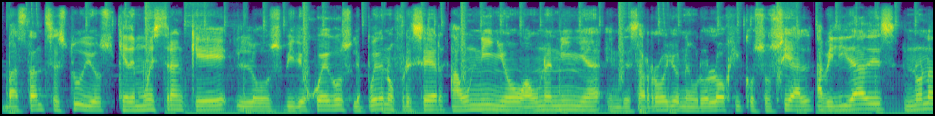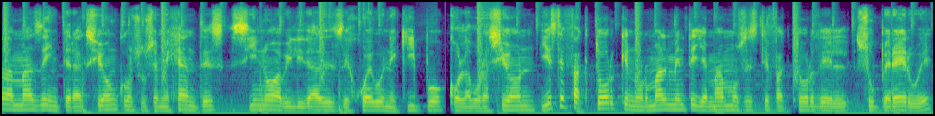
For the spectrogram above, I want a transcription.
bastantes estudios que demuestran que los videojuegos le pueden ofrecer a un niño o a una niña en desarrollo neurológico social habilidades no nada más de interacción con sus semejantes, sino habilidades de juego en equipo, colaboración y este factor que normalmente llamamos este factor del superhéroe,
